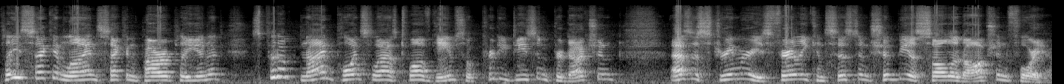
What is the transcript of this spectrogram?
plays second line, second power play unit. He's put up nine points last 12 games, so pretty decent production. As a streamer, he's fairly consistent, should be a solid option for you.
